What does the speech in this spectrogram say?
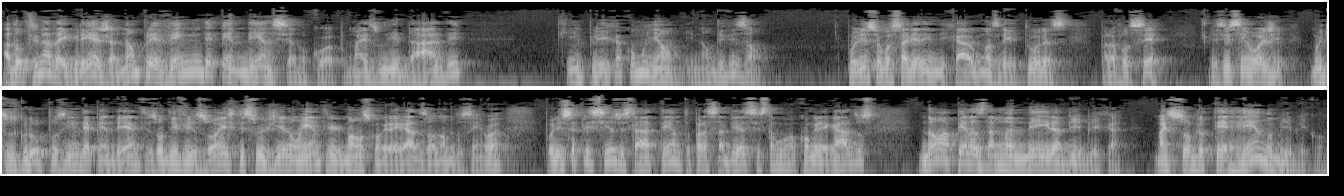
A doutrina da igreja não prevê independência no corpo, mas unidade que implica comunhão e não divisão. Por isso eu gostaria de indicar algumas leituras para você. Existem hoje muitos grupos independentes ou divisões que surgiram entre irmãos congregados ao nome do Senhor, por isso é preciso estar atento para saber se estão congregados não apenas da maneira bíblica, mas sobre o terreno bíblico.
